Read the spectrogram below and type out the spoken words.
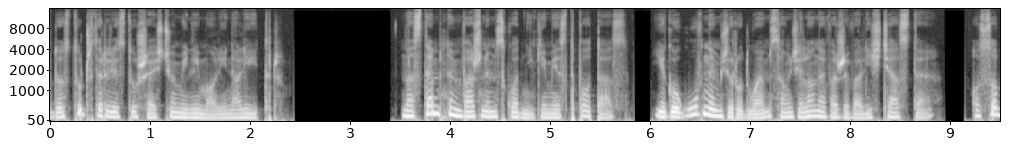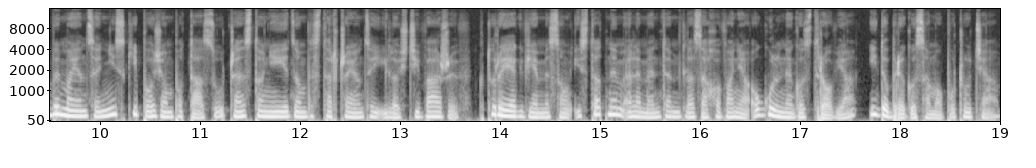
do 146 mmol na litr. Następnym ważnym składnikiem jest potas. Jego głównym źródłem są zielone warzywa liściaste. Osoby mające niski poziom potasu często nie jedzą wystarczającej ilości warzyw, które jak wiemy są istotnym elementem dla zachowania ogólnego zdrowia i dobrego samopoczucia.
